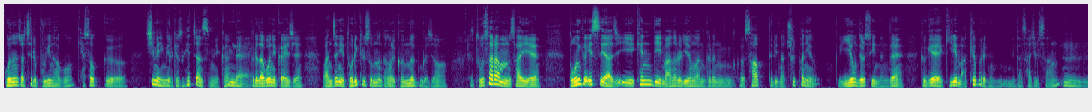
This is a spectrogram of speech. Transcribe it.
권한 자체를 부인하고 계속 그 침해 행위를 계속 했지 않습니까? 네. 그러다 보니까 이제 완전히 돌이킬 수 없는 강을 건넌 거죠. 그래서 두 사람 사이에 동의가 있어야지 이 캔디 만화를 이용한 그런 그 사업들이나 출판이 그 이용될 수 있는데 그게 길이 막혀버린 겁니다, 사실상. 음.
